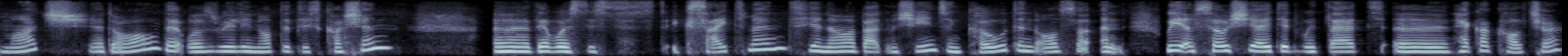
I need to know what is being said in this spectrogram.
much at all. That was really not the discussion. Uh, there was this excitement, you know, about machines and code, and also, and we associated with that uh, hacker culture,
